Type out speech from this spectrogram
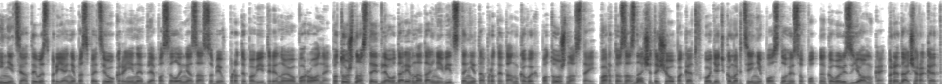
ініціативи сприяння безпеці України для посилення засобів протиповітряної оборони, потужностей для ударів на дальній відстані та протитанкових потужностей. Варто зазначити, що у пакет входять комерційні послуги супутникової зйомки. Передача ракет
